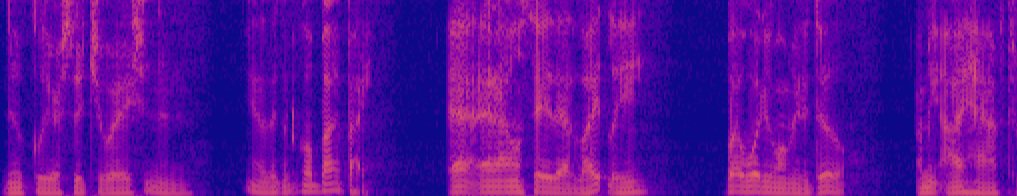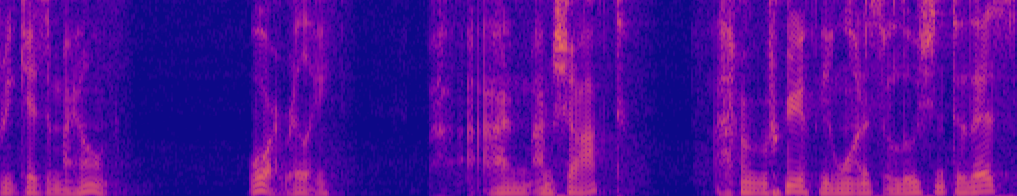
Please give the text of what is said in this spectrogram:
nuclear situation, and you know they're going to go bye bye. And, and I don't say that lightly, but what do you want me to do? I mean, I have three kids of my own. Or really, I'm I'm shocked. I really want a solution to this,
